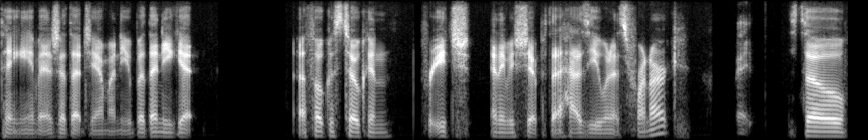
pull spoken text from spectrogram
taking advantage of that jam on you. But then you get a focus token for each enemy ship that has you in its front arc. Right. So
